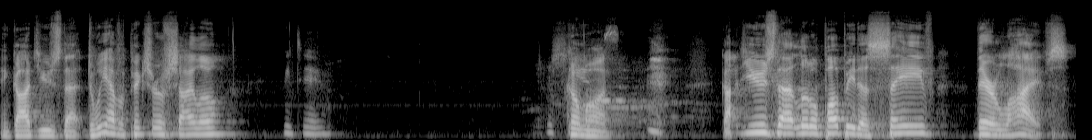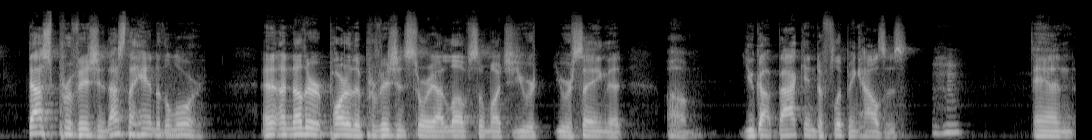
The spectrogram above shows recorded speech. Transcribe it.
And God used that. Do we have a picture of Shiloh? We do. Come on. God used that little puppy to save their lives. That's provision. That's the hand of the Lord. And another part of the provision story I love so much, you were you were saying that um, you got back into flipping houses, mm-hmm. and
